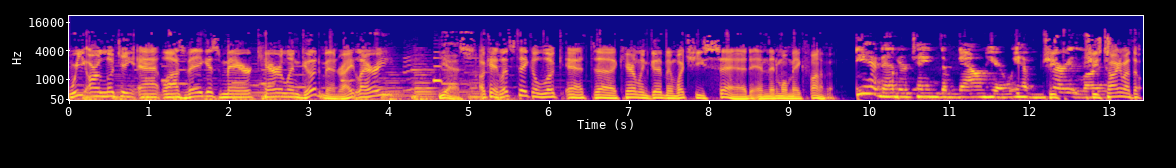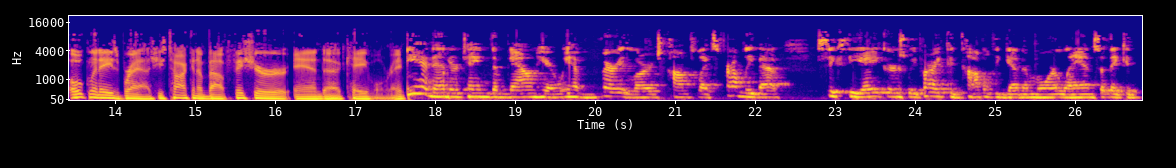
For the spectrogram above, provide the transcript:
We are looking at Las Vegas Mayor Carolyn Goodman, right, Larry? Yes. Okay, let's take a look at uh, Carolyn Goodman, what she said, and then we'll make fun of it. We had entertained them down here. We have She's, very large. she's talking about the Oakland A's brass. She's talking about Fisher and uh, Cable, right? we had entertained them down here. We have a very large complex, probably about 60 acres. We probably could cobble together more land so they could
